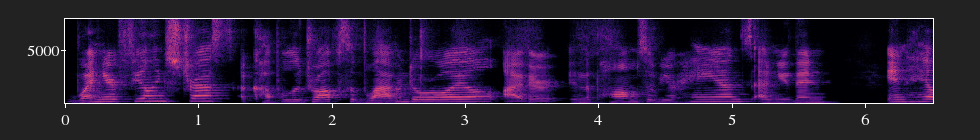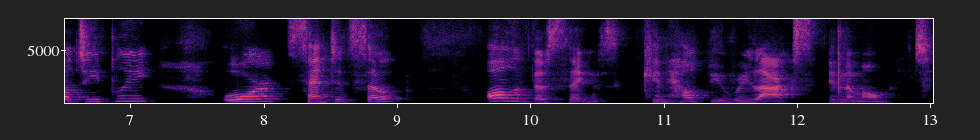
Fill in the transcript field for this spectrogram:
when you're feeling stressed, a couple of drops of lavender oil, either in the palms of your hands, and you then inhale deeply, or scented soap, all of those things can help you relax in the moment.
